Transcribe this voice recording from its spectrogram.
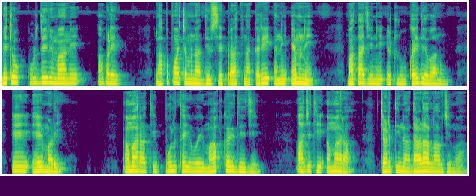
મિત્રો, કુળદેવી માને આપણે લાભ પાંચમના દિવસે પ્રાર્થના કરી અને એમને માતાજીને એટલું કહી દેવાનું કે, હે માળી, અમારાથી ભૂલ થઈ હોય માફ કરી દેજે. આજથી અમારા ચડતીના દાડા લાવજે માં.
